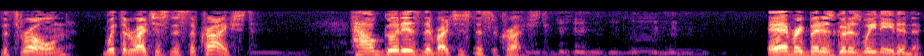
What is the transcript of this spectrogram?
the throne with the righteousness of Christ. How good is the righteousness of Christ? Every bit as good as we need, isn't it?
